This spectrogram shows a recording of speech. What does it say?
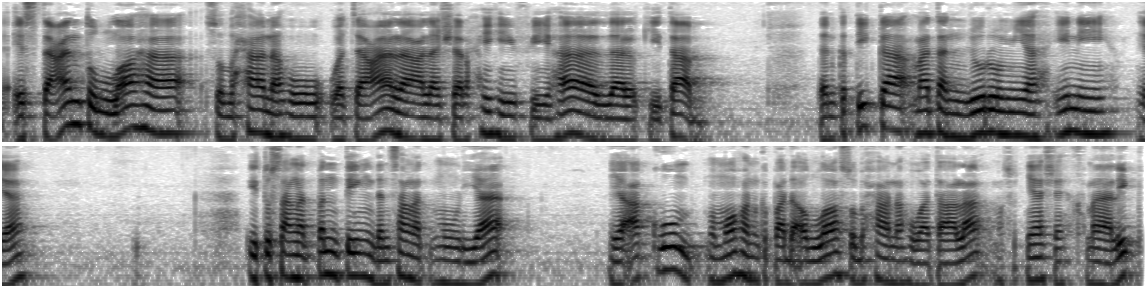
Ista'antullaha subhanahu wa ta'ala ala syarhihi fi hadzal kitab. Dan ketika matan jurumiyah ini ya itu sangat penting dan sangat mulia ya aku memohon kepada Allah Subhanahu wa taala maksudnya Syekh Malik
